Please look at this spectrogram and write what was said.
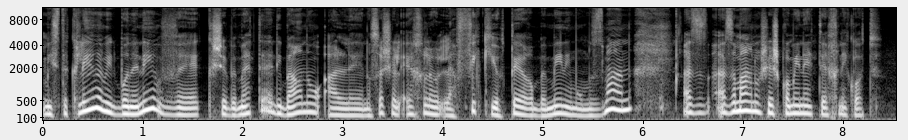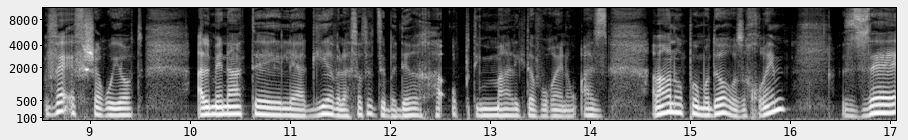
מסתכלים ומתבוננים, וכשבאמת אה, דיברנו על אה, נושא של איך להפיק יותר במינימום זמן, אז, אז אמרנו שיש כל מיני טכניקות ואפשרויות על מנת אה, להגיע ולעשות את זה בדרך האופטימלית עבורנו. אז אמרנו פומודורו, זוכרים? זה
